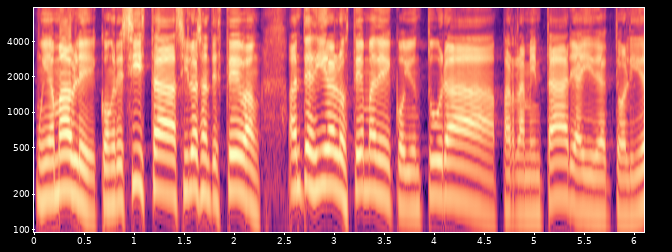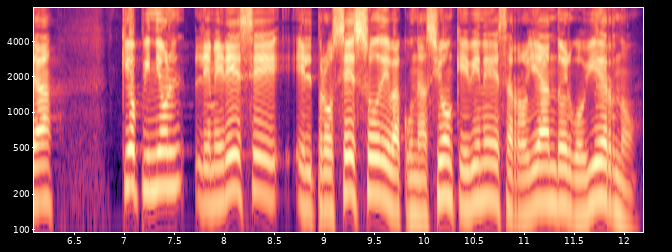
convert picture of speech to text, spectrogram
Muy amable. Congresista Silva Santiesteban, antes de ir a los temas de coyuntura parlamentaria y de actualidad, ¿qué opinión le merece el proceso de vacunación que viene desarrollando el gobierno?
